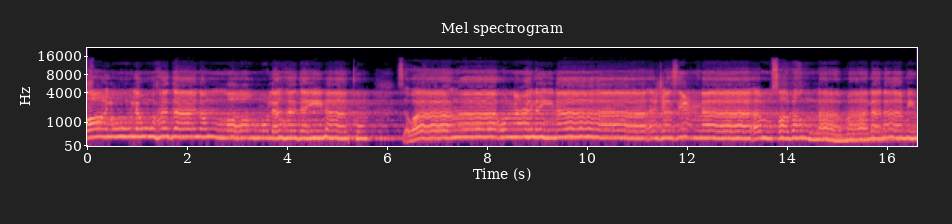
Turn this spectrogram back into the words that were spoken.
قالوا لو هدانا الله لهديناكم سواء علينا أجزعنا أم صبرنا ما لنا من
